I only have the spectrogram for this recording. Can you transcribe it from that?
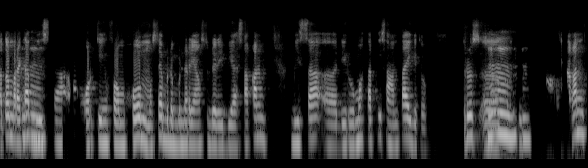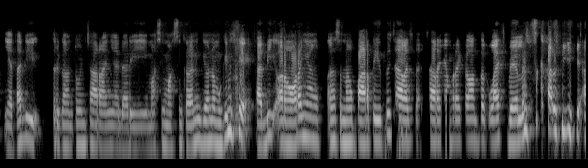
atau mereka mm-hmm. bisa working from home maksudnya benar-benar yang sudah dibiasakan bisa uh, di rumah tapi santai gitu terus uh, mm-hmm kan ya tadi tergantung caranya dari masing-masing kalian gimana. Mungkin kayak tadi orang-orang yang uh, senang party itu cara caranya mereka untuk life balance kali ya.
